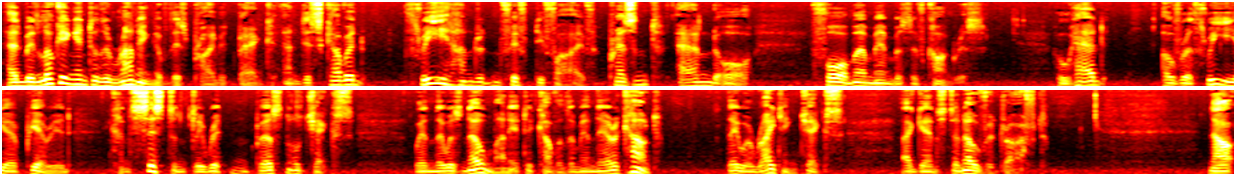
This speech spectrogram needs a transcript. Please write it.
had been looking into the running of this private bank and discovered 355 present and or former members of Congress who had over a 3-year period consistently written personal checks when there was no money to cover them in their account. They were writing checks against an overdraft. Now,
